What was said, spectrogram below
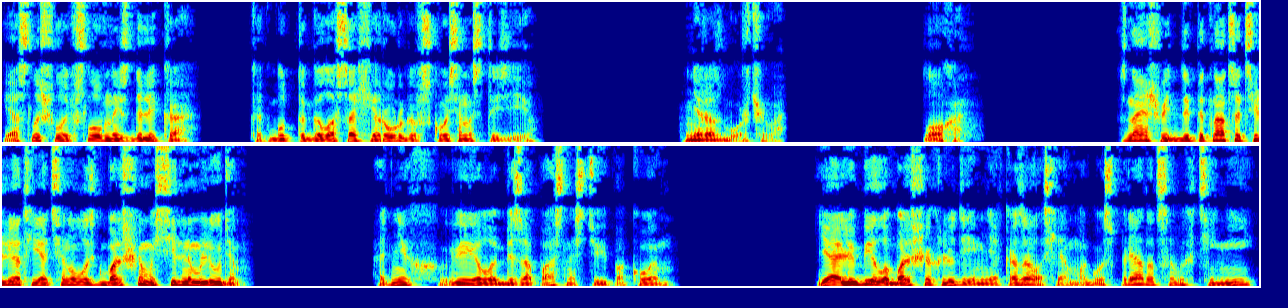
Я слышал их словно издалека, как будто голоса хирургов сквозь анестезию. Неразборчиво. Плохо. Знаешь, ведь до 15 лет я тянулась к большим и сильным людям. От них веяло безопасностью и покоем. Я любила больших людей, мне казалось, я могу спрятаться в их тени,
